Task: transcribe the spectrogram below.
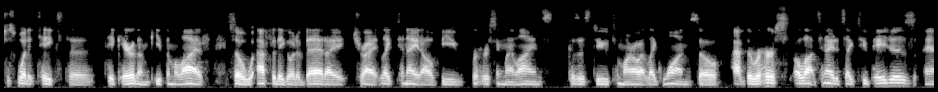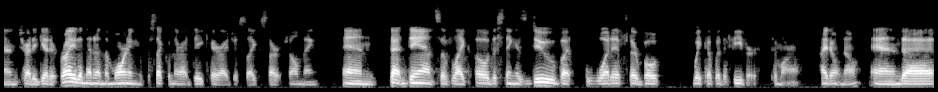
just what it takes to take care of them, keep them alive. So after they go to bed, I try like tonight I'll be rehearsing my lines because it's due tomorrow at like one. So I have to rehearse a lot tonight. It's like two pages and try to get it right. And then in the morning, the second they're at daycare, I just like start filming. And that dance of like, oh, this thing is due, but what if they're both wake up with a fever tomorrow? I don't know. And uh,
